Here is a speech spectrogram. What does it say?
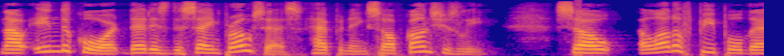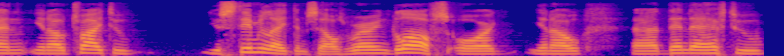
Now, in the court, that is the same process happening subconsciously. So a lot of people then, you know, try to you stimulate themselves wearing gloves or you know uh, then they have to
